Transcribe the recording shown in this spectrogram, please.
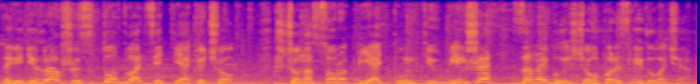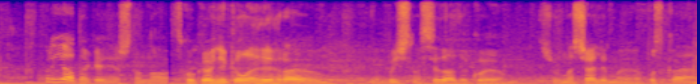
та відігравши 125 очок, що на 45 пунктів більше за найближчого переслідувача. Приятно, конечно, но сколько в Николаеве играю, обычно всегда такое, что вначале мы опускаем,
